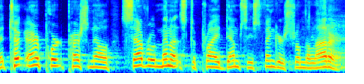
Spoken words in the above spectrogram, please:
It took airport personnel several minutes to pry Dempsey's fingers from the ladder.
